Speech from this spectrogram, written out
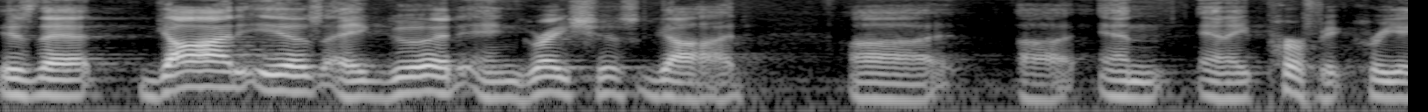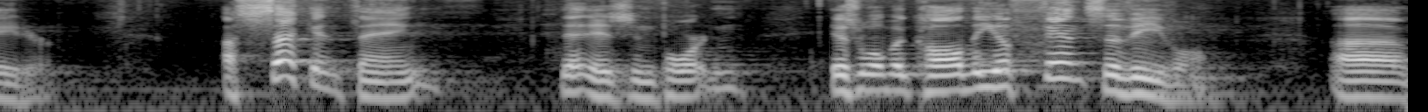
is that God is a good and gracious God. Uh, uh, and, and a perfect creator. A second thing that is important is what we call the offense of evil, uh,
